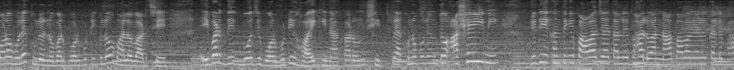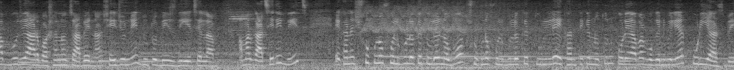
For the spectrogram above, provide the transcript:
বড় হলে তুলে নেব আর বরবটিগুলোও ভালো বাড়ছে। এবার দেখব যে বরবটি হয় কি না কারণ শীত তো এখনও পর্যন্ত আসেইনি। যদি এখান থেকে পাওয়া যায় তাহলে ভালো, আর না পাওয়া গেলে তাহলে ভাববো যে আর বসানো যাবে না। সেই জন্যেই দুটো বীজ দিয়েছিলাম। আমার গাছেরই বীজ এখানে শুকনো ফুলগুলোকে তুলে নেব। শুকনো ফুলগুলোকে তুললে এখান থেকে নতুন করে আবার বোগেনভেলিয়ার কুড়ি আসবে।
